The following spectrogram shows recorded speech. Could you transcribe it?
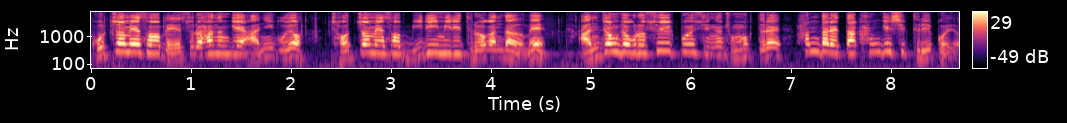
고점에서 매수를 하는 게 아니고요. 저점에서 미리미리 들어간 다음에 안정적으로 수익 볼수 있는 종목들을 한 달에 딱 한 개씩 드릴 거예요.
